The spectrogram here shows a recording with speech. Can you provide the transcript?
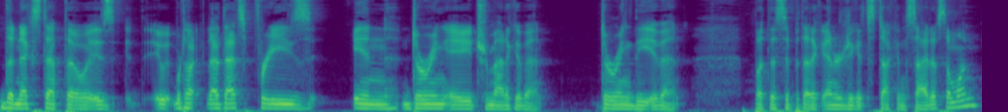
the next step though is it, we're talking that that's freeze in during a traumatic event during the event. But the sympathetic energy gets stuck inside of someone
